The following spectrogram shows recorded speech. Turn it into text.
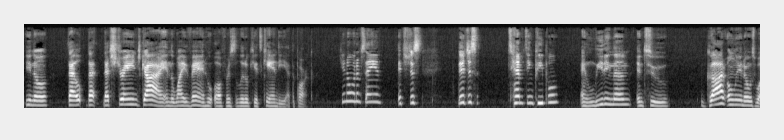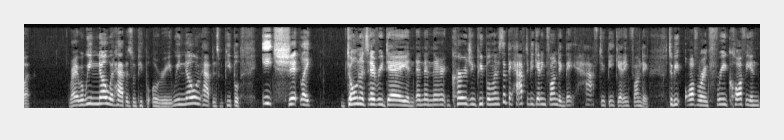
you know, that that that strange guy in the white van who offers the little kids candy at the park. You know what I'm saying? It's just they're just tempting people and leading them into God only knows what. Right? But we know what happens when people overeat. We know what happens when people eat shit like donuts every day and, and then they're encouraging people and I said they have to be getting funding. They have to be getting funding to be offering free coffee and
